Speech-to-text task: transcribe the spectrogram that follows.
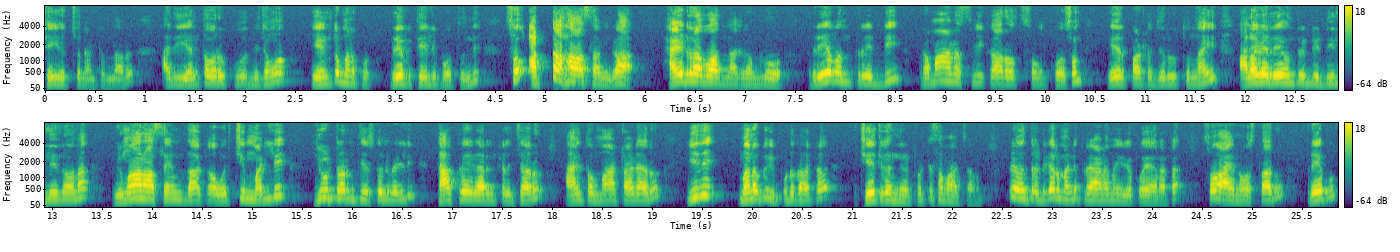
చేయొచ్చు అని అంటున్నారు. అది ఎంతవరకు నిజమో ఏంటో మనకు రేపు తేలిపోతుంది. సో అట్టహాసంగా హైదరాబాద్ నగరంలో రేవంత్ రెడ్డి ప్రమాణ స్వీకారోత్సవం కోసం ఏర్పాట్లు జరుగుతున్నాయి. అలాగే రేవంత్ రెడ్డి ఢిల్లీలోన విమానాశ్రయం దాకా వచ్చి మళ్ళీ యూ టర్న్ తీసుకుని వెళ్ళి ఠాక్రే గారిని కలిచారు ఆయనతో మాట్లాడారు. ఇది మనకు ఇప్పుడు దాకా చేతికి అందినటువంటి సమాచారం. రేవంత్ రెడ్డి గారు మళ్ళీ ప్రయాణం అయిపోయారట సో ఆయన వస్తారు. రేపు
